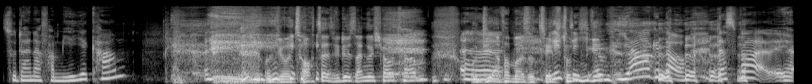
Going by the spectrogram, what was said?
zu deiner Familie kam. Und wir uns Hochzeitsvideos angeschaut haben und die einfach mal so zehn Richtig, Stunden gingen. ähm, ja, genau. Das war, ja,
